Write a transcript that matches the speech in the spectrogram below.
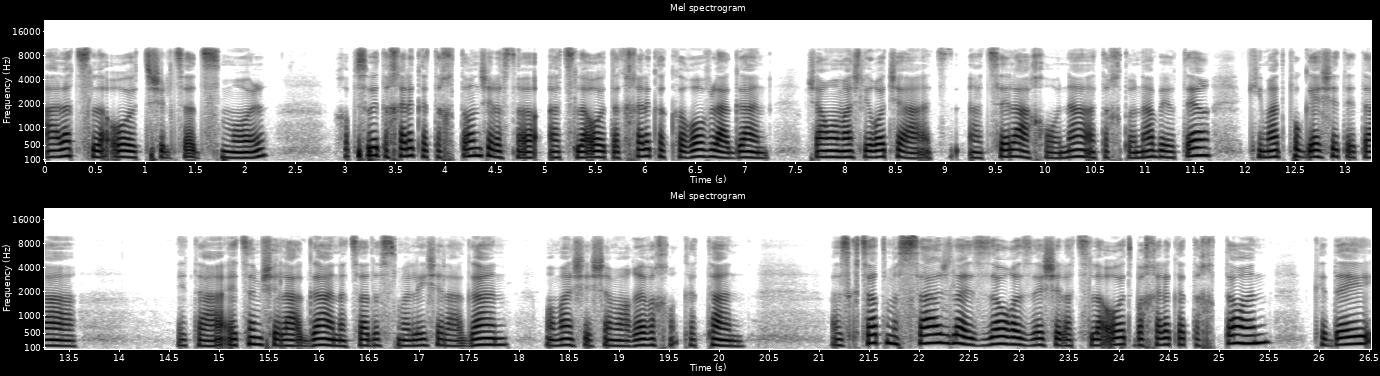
על הצלעות של צד שמאל. חפשו את החלק התחתון של הצלעות, החלק הקרוב לאגן. אפשר ממש לראות שהצלע האחרונה, התחתונה ביותר, כמעט פוגשת את, ה, את העצם של האגן, הצד השמאלי של האגן, ממש יש שם רווח קטן. אז קצת מסאז' לאזור הזה של הצלעות בחלק התחתון, כדי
